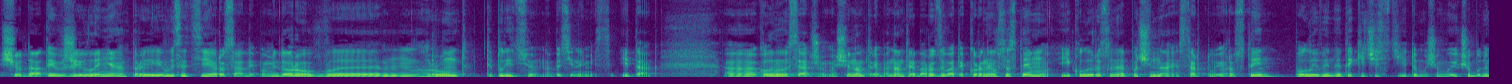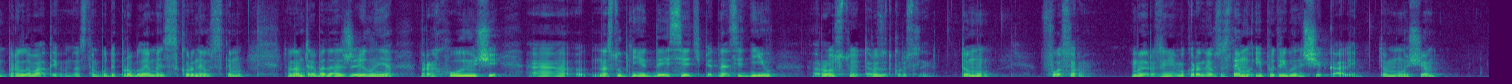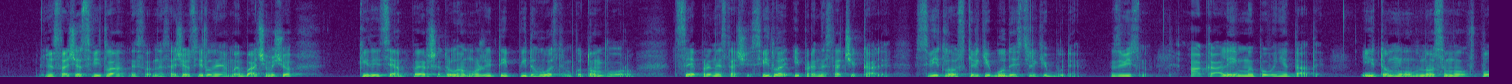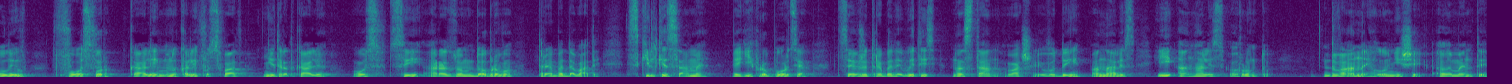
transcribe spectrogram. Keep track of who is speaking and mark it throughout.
Speaker 1: Що дати вживлення при висадці розсади помідору в ґрунт, теплицю на постійне місце. І так, коли ми висаджуємо, що нам треба? Нам треба розвивати кореневу систему, і коли рослина починає стартує рости, поливи не такі часті, тому що ми, якщо будемо переливати, у нас там буде проблеми з кореневою системою, то нам треба дати живлення, враховуючи наступні 10-15 днів росту та розвитку рослин. Тому фосфор ми розганяємо кореневу систему і потрібен ще калій, тому що нестача світла, нес- нестача освітлення, ми бачимо, що китиця перша, друга може йти під гострим кутом вгору. Це при нестачі світла і при нестачі калія. Світло скільки буде, стільки буде, звісно. А калій ми повинні дати. І тому вносимо в полив фосфор, калій, монокалій фосфат, нітрат калію. Ось ці разом добриво треба давати. Скільки саме, в яких пропорціях, це вже треба дивитись на стан вашої води, аналіз і аналіз ґрунту. Два найголовніші елементи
